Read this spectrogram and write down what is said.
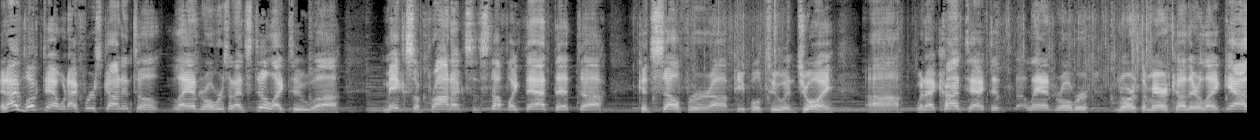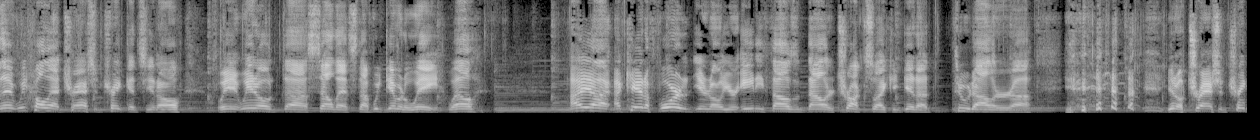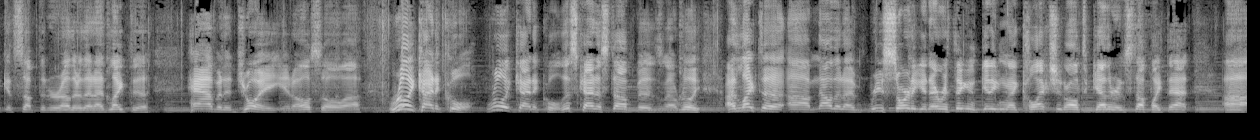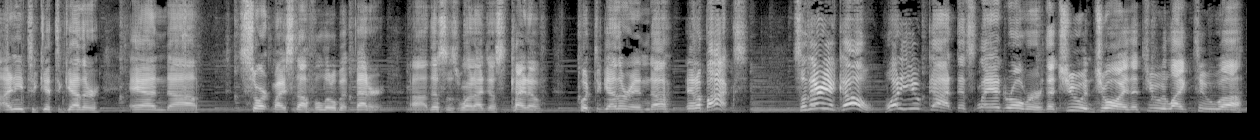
and I looked at when I first got into Land Rovers, and I'd still like to uh, make some products and stuff like that that uh, could sell for uh, people to enjoy. Uh, when I contacted Land Rover North America, they're like, "Yeah, they, we call that trash and trinkets. You know, we we don't uh, sell that stuff. We give it away." Well. I uh, I can't afford you know your eighty thousand dollar truck, so I could get a two dollar you know, trash and trinket something or other that I'd like to have and enjoy, you know. So, uh, really kind of cool. Really kind of cool. This kind of stuff is uh, really, I'd like to, um, now that I'm resorting and everything and getting my collection all together and stuff like that, uh, I need to get together and uh, sort my stuff a little bit better. Uh, this is one I just kind of put together in, uh, in a box. So there you go. What do you got that's Land Rover that you enjoy, that you would like to uh,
